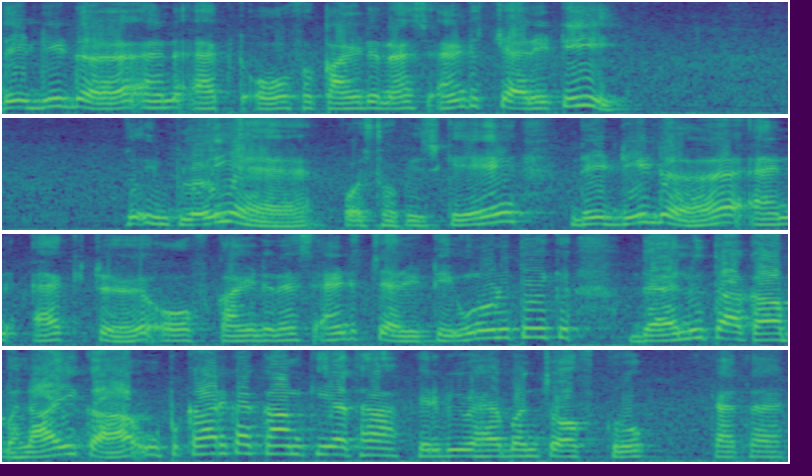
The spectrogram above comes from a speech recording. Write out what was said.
they did an act of kindness and charity जो इम्प्लॉई है पोस्ट ऑफ़िस के they did an act of kindness and charity उन्होंने तो एक दयालुता का, भलाई का, उपकार का काम किया था। फिर भी वह बंच ऑफ़ क्रूक कहता है।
